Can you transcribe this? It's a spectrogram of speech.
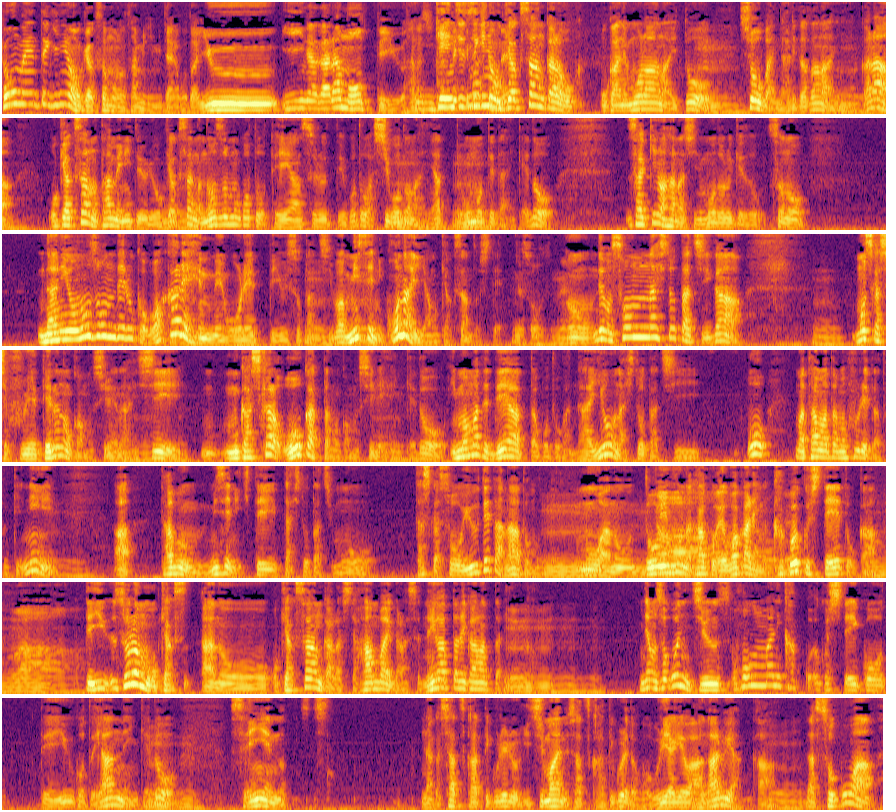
表面的にはお客様のためにみたいなことは言う言いながらもっていう話ね。現実的にお客さんからおお金もらわないとうん商売成り立たないんやから、お客さんのためにというよりお客さんが望むことを提案するっていうことが仕事なんやって思ってたんやけど、さっきの話に戻るけどその何を望んでるか分かれへんねん俺っていう人たちは店に来ないやんお客さんとして、でそうですね、うん、でもそんな人たちがうんもしかして増えてるのかもしれないし、む昔から多かったのかもしれへんけど、今まで出会ったことがないような人たちを、まあ、たまたま触れた時に、あ多分店に来ていた人たちも確かそう言うてたなと思って、うん。もうあのどういうふうな格好分からへんがかっこよくしてとか、っていうそれはもうお客すあのお客さんからして販売員からして願ったりかなったり、ーうんうんうんでもそこに純ほんまにかっこよくしていこうっていうことやんねんけど、うんうん1000円のなんかシャツ買ってくれるより1万円のシャツ買ってくれた方が売り上げは上がるやんか,、うん。だからそこは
